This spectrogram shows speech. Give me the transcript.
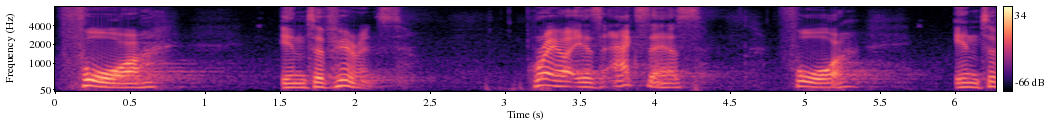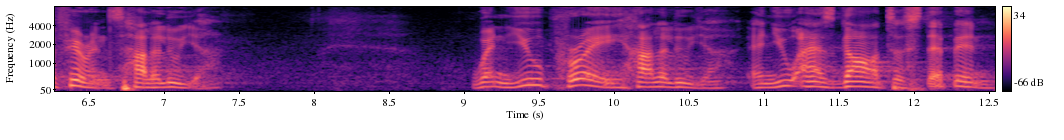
for interference. Prayer is access for interference. Hallelujah. When you pray, hallelujah, and you ask God to step in,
